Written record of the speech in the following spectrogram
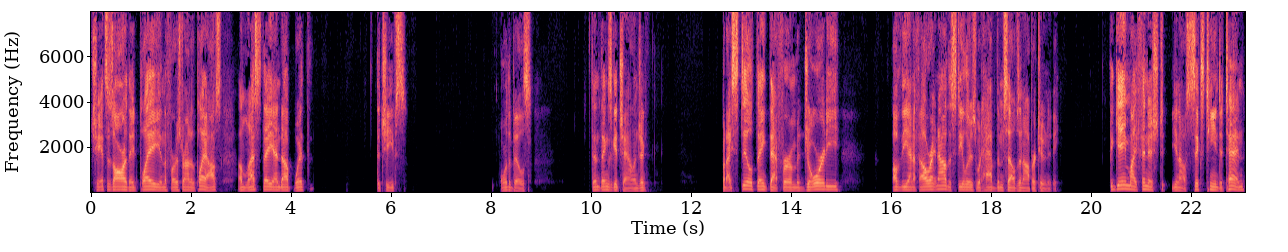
chances are they'd play in the first round of the playoffs unless they end up with the Chiefs or the Bills, then things get challenging. But I still think that for a majority of the NFL right now, the Steelers would have themselves an opportunity. The game might finish, you know, 16 to 10.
